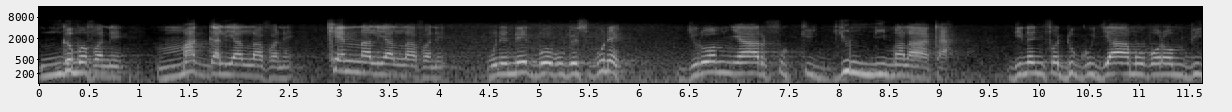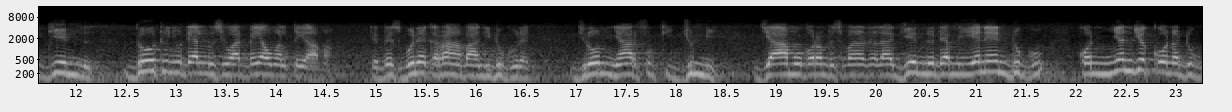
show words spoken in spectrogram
ngëma fa ne màggal yàlla fa ne kennal yàlla fa ne mu ne néeg boobu bés bu ne juróom ñaar fukki junni malaaka dinañ fa dugg jaamu borom bi génn dootuñu dellu si waat ba yawmal qiyaama te bés bu nekk ran baa ngi dugg rek juróom ñaar fukki junni jaamu borom bi subhanahu wa génn dem yeneen dugg kon ñan njëkkoon a dugg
